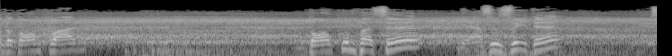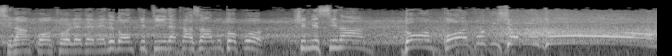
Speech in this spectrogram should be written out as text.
Yanında Donk var. Donk'un pası biraz hızlıydı. Sinan kontrol edemedi. Donk gitti yine kazandı topu. Şimdi Sinan. Donk gol pozisyonu. Donk!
